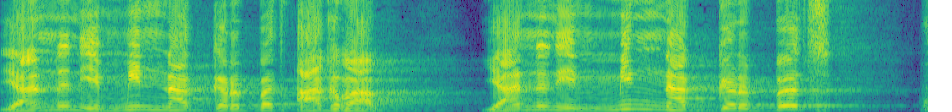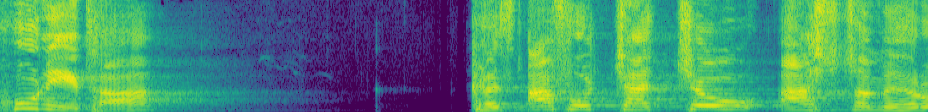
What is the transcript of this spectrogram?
ያንን የሚናገርበት አግባብ፣ ያንን የሚናገርበት ሁኔታ ከጻፎቻቸው አስተምህሮ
